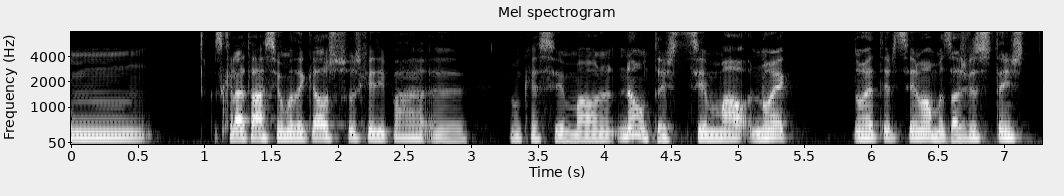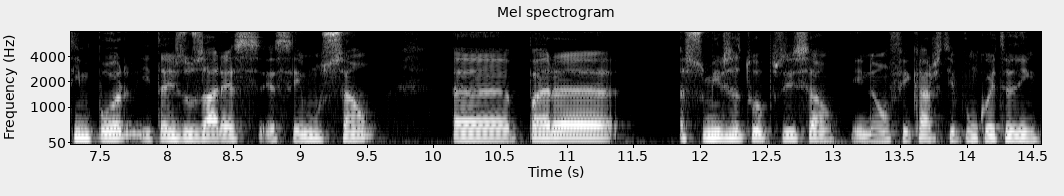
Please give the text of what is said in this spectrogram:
um, se calhar está a ser uma daquelas pessoas que é tipo, ah, uh, não quer ser mau. Não, tens de ser mau, não é, não é ter de ser mau, mas às vezes tens de te impor e tens de usar esse, essa emoção uh, para assumires a tua posição e não ficares tipo um coitadinho.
